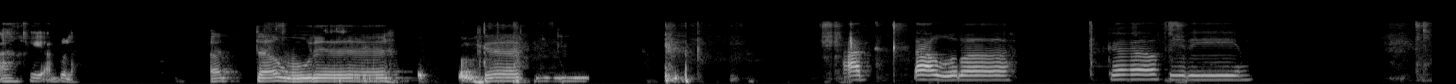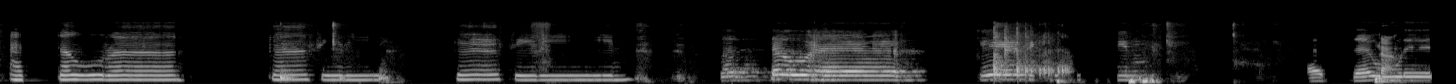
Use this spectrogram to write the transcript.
Akhi Abdullah. At-tawrah at-tawrah kafirin. At-tawrah kafirin. Kafirin. At-tawrah kafirin. كافرين التوراة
